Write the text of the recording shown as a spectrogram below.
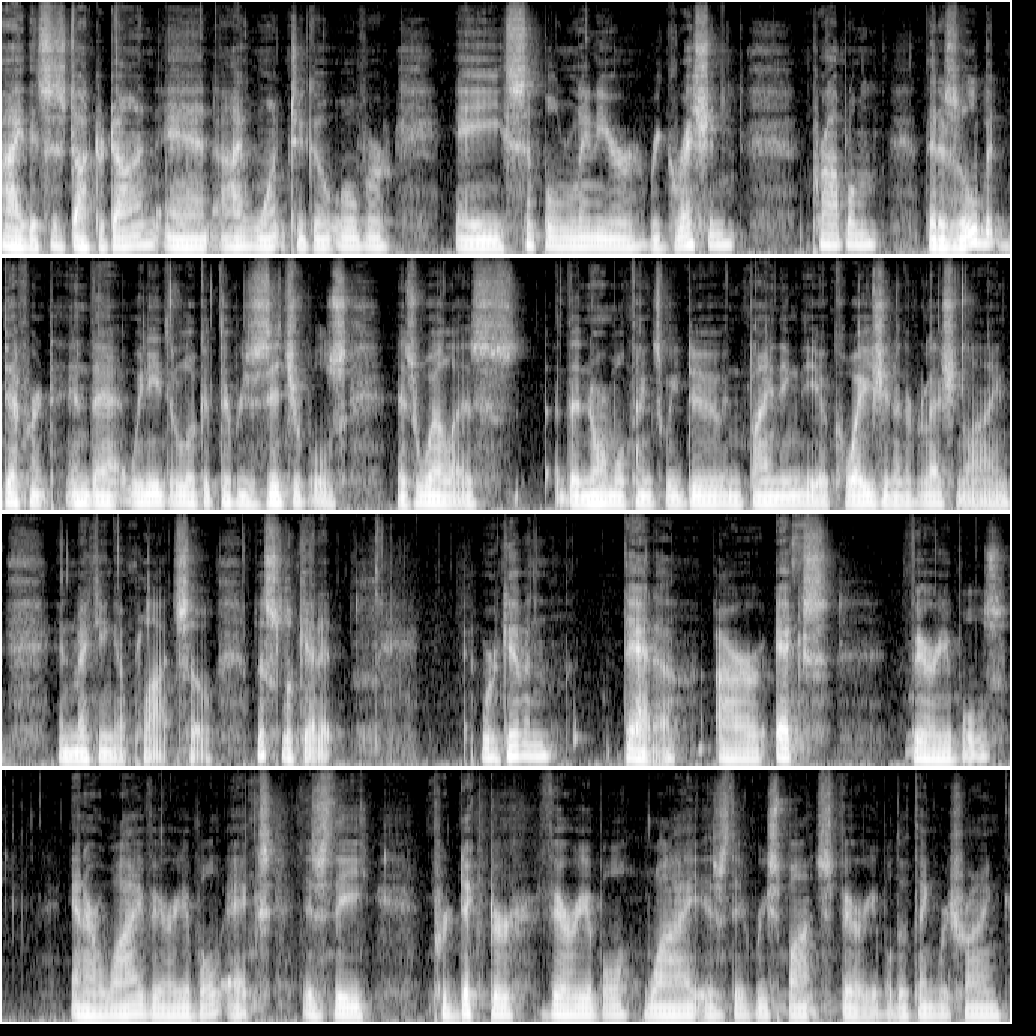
Hi, this is Dr. Don, and I want to go over a simple linear regression problem that is a little bit different in that we need to look at the residuals as well as the normal things we do in finding the equation of the regression line and making a plot. So let's look at it. We're given data, our x variables, and our y variable, x is the predictor variable, y is the response variable, the thing we're trying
